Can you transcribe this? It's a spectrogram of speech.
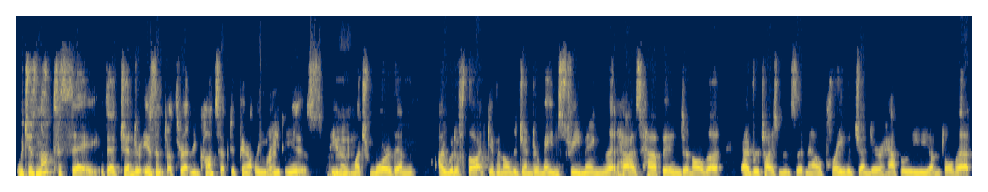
Which is not to say that gender isn't a threatening concept. Apparently, right. it is. You mm-hmm. know, much more than I would have thought, given all the gender mainstreaming that has happened and all the advertisements that now play with gender happily and all that.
